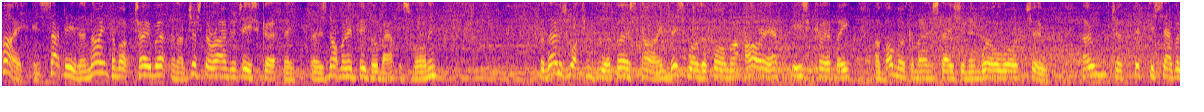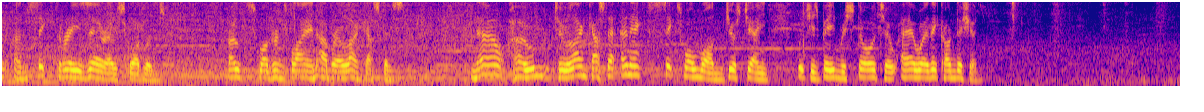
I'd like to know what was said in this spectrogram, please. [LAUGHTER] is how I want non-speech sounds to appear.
Hi, it's Saturday the 9th of October and I've just arrived at East Kirkby. There's not many people about this morning. For those watching for the first time, this was a former RAF East Kirkby, a bomber command station in World War II, home to 57 and 630 squadrons, both squadrons flying Avro Lancasters. Now home to Lancaster NX 611 Just Jane which has been restored to airworthy condition.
